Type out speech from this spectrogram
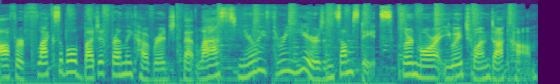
offer flexible, budget friendly coverage that lasts nearly three years in some states. Learn more at uh1.com.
